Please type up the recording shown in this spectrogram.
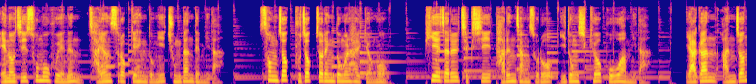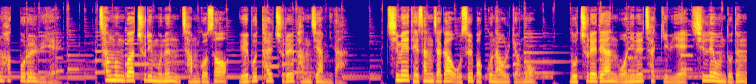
에너지 소모 후에는 자연스럽게 행동이 중단됩니다. 성적 부적절 행동을 할 경우 피해자를 즉시 다른 장소로 이동시켜 보호합니다. 야간 안전 확보를 위해 창문과 출입문은 잠궈서 외부 탈출을 방지합니다. 치매 대상자가 옷을 벗고 나올 경우 노출에 대한 원인을 찾기 위해 실내 온도 등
